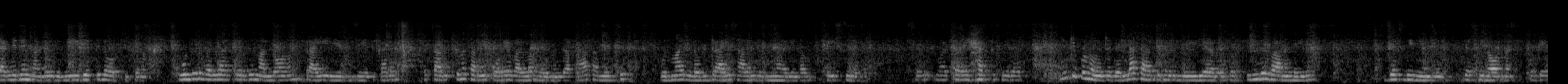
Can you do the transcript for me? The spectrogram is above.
രണ്ടിനെയും നടുവിൽ മീഡിയത്തിൽ ഉറപ്പിക്കണം കൂടുതൽ വെള്ളമാക്കരുത് നല്ലോണം ഡ്രൈ ചെയ്ത് ചെയ്ത് കാരണം തണുക്കുന്ന സമയം കുറേ വെള്ളം പോകുന്നുണ്ട്. അപ്പോൾ ആ സമയത്ത് ഒരുമാതിരി ഒരു ഡ്രൈ സാധനം ഉണ്ടാവും ടേസ്റ്റ് ഇല്ല. So what I have to that എനിക്കിപ്പോൾ തോന്നിയിട്ടുണ്ട്. എല്ലാ സാധനത്തിനും ഒരു മീഡിയമാണ് ഇപ്പോൾ എന്ത് കാണുന്നെങ്കിലും just be medium just be normal okay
